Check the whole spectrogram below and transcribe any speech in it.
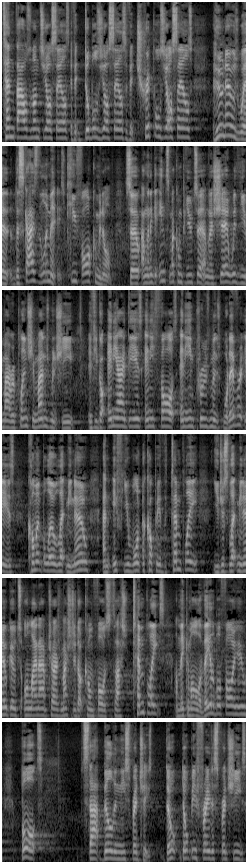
10,000 onto your sales, if it doubles your sales, if it triples your sales, who knows where the sky's the limit. It's Q4 coming up. So I'm going to get into my computer. I'm going to share with you my replenishing management sheet. If you've got any ideas, any thoughts, any improvements, whatever it is, comment below, let me know. And if you want a copy of the template, you just let me know. Go to onlinearbitragemastery.com forward slash templates. I'll make them all available for you. But start building these spreadsheets. Don't don't be afraid of spreadsheets.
